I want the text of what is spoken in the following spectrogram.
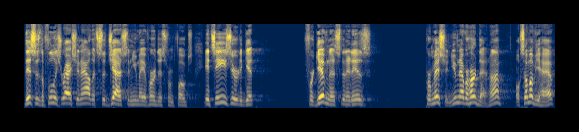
This is the foolish rationale that suggests, and you may have heard this from folks, it's easier to get forgiveness than it is permission. You've never heard that, huh? Well, some of you have.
